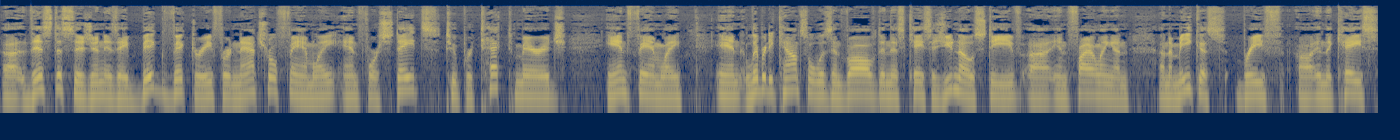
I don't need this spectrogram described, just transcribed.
Uh, this decision is a big victory for natural family and for states to protect marriage and family. And Liberty Counsel was involved in this case, as you know, Steve, uh, in filing an, an amicus brief uh, in the case.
